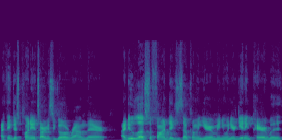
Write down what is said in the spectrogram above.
I think there's plenty of targets to go around there. I do love Stefon Diggs this upcoming year. I mean, when you're getting paired with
